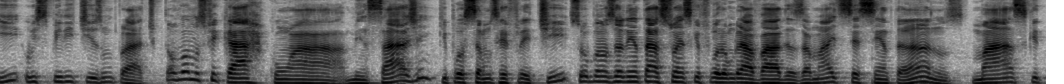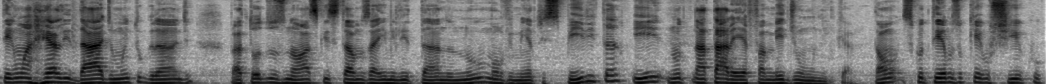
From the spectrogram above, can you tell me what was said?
e o espiritismo prático. Então vamos ficar com a mensagem, que possamos refletir sobre as orientações que foram gravadas há mais de 60 anos, mas que tem uma realidade muito grande para todos nós que estamos aí militando no movimento espírita e no, na tarefa mediúnica. Então, escutemos o que o Chico,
